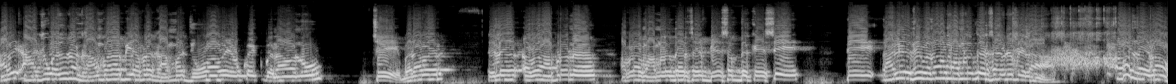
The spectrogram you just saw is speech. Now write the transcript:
આ ભાઈ આજુબાજુના ગામ વાળા બી આપણા ગામમાં જોવા આવે એવું કંઈક બનાવવાનું છે, બરાબર? એટલે હવે આપણને આપણા મામલતદાર સાહેબ બે શબ્દ કહેશે, તે તાલીઓથી બતાવો મામલતદાર સાહેબને પેલા આવો સાહેબ આવો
